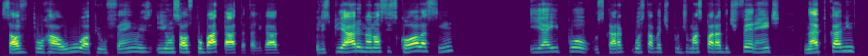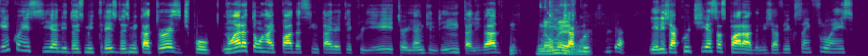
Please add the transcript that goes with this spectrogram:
salve pro Raul, Opium Fan e um salve pro Batata, tá ligado? Eles piaram na nossa escola, assim, e aí, pô, os caras gostavam, tipo, de umas paradas diferentes. Na época, ninguém conhecia ali 2013, 2014, tipo, não era tão hypado assim Tyler, The Creator, Young Lean, tá ligado? Não ele mesmo. Já curtia, e ele já curtia essas paradas, ele já veio com essa influência.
